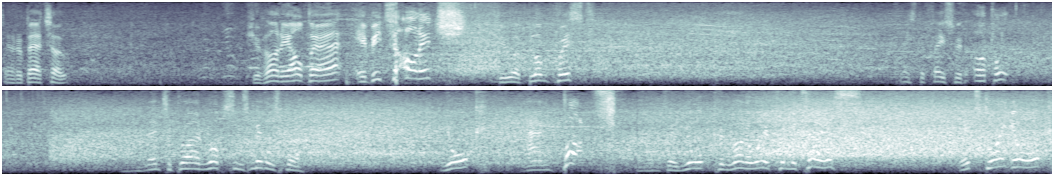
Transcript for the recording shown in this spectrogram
Zé Roberto. Giovane Élber, Ivica Olic, to uh, Blomqvist. Face to face with Ottl. And then to Brian Robson's Middlesbrough. Yorke and Butt. And uh, Yorke can run away from Matthäus. It's Dwight Yorke.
